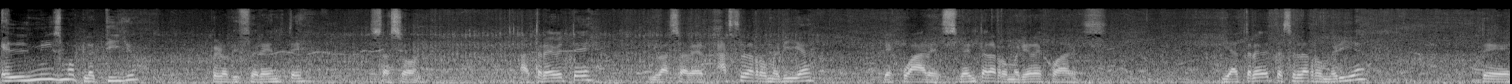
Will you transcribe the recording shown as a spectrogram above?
el mismo platillo, pero diferente sazón. Atrévete y vas a ver. Hazte la romería de Juárez, vente a la romería de Juárez. Y atrévete a hacer la romería de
